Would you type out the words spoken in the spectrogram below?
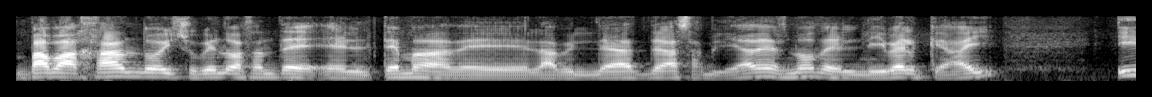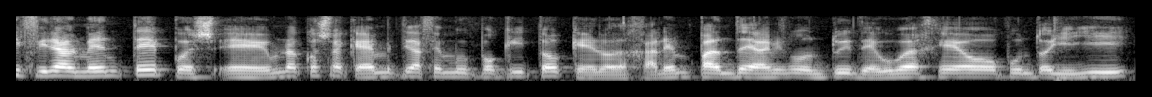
va bajando y subiendo bastante el tema de, la de las habilidades, ¿no? Del nivel que hay. Y finalmente, pues eh, una cosa que he metido hace muy poquito, que lo dejaré en pantalla ahora mismo un tweet de vgo.gg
